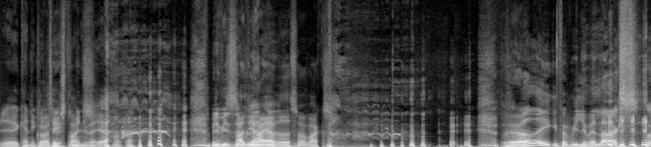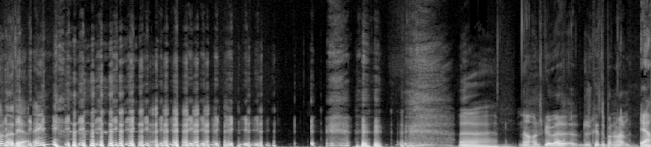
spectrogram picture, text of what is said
jeg kan ikke det teksten, men, ja. Men det viser Aldrig har jeg været så vaks. Øret er ikke i familie med laks. Sådan noget der, ikke? uh, Nå, undskyld, hvad, du skal til Bornholm. ja,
